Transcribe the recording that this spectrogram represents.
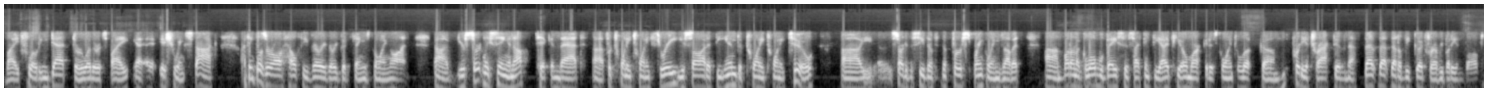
by floating debt or whether it's by uh, issuing stock. I think those are all healthy, very, very good things going on. Uh, you're certainly seeing an uptick in that uh, for 2023. You saw it at the end of 2022 uh, started to see the, the first sprinklings of it. Um, but on a global basis, I think the IPO market is going to look um, pretty attractive, and that, that, that, that'll be good for everybody involved.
